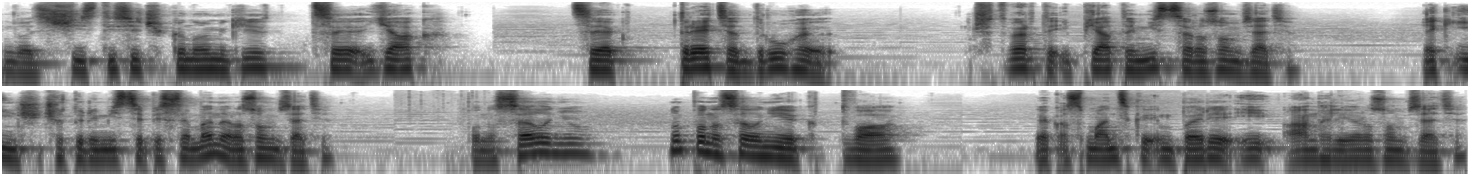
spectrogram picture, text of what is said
26 тисяч економіки. Це як? Це як третє, друге, четверте і п'яте місце разом взяті. Як інші чотири місця після мене разом взяті. По населенню. Ну, по населенню як два. Як Османська імперія і Англія разом взяті.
